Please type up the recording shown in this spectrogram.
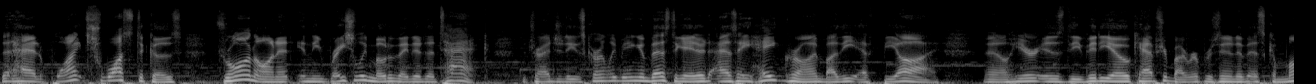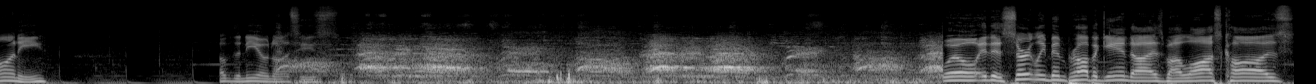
that had white swastikas drawn on it in the racially motivated attack. The tragedy is currently being investigated as a hate crime by the FBI. Now, here is the video captured by Representative Eskamani of the neo Nazis. Well, it has certainly been propagandized by Lost Cause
